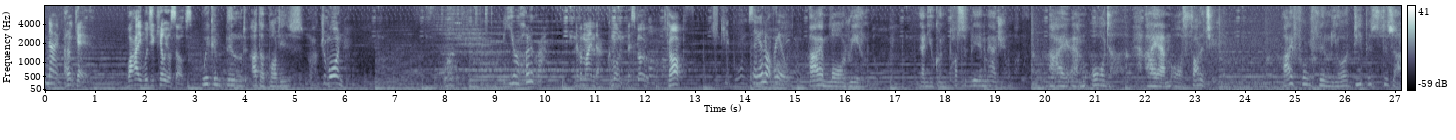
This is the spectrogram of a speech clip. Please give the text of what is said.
now. I don't get it. Why would you kill yourselves? We can build other bodies. Oh, come on! You're a hologram. Never mind that. Come on, let's go. Stop. So you're not real? I am more real than you can possibly imagine. I am order. I am authority. I fulfill your deepest desire.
